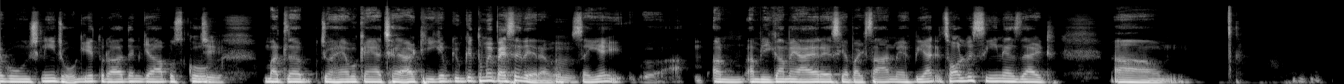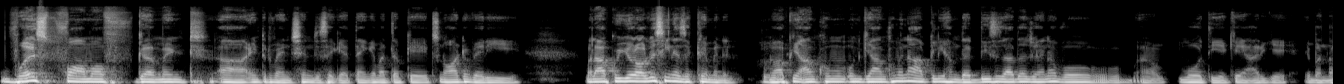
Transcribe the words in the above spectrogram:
اونچ نیچ ہوگی تو دن مطلب جو ہے وہ کہیں اچھا یار ٹھیک ہے کیونکہ تمہیں پیسے دے رہا hmm. صحیح ہے؟ امریکہ میں آئی آر ایس یا پاکستان میں F B R it's always seen as that worst form of government intervention جسے کہتے ہیں کہ مطلب کہ اٹس ناٹ اے ویری مطلب آپ کو you are always seen as a criminal آپ کی آنکھوں میں ان کی آنکھوں میں نا آپ کے لیے ہمدردی سے زیادہ جو ہے نا وہ وہ ہوتی ہے کہ یار یہ بندہ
